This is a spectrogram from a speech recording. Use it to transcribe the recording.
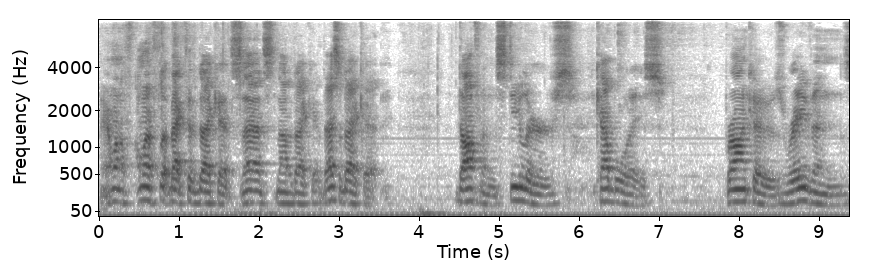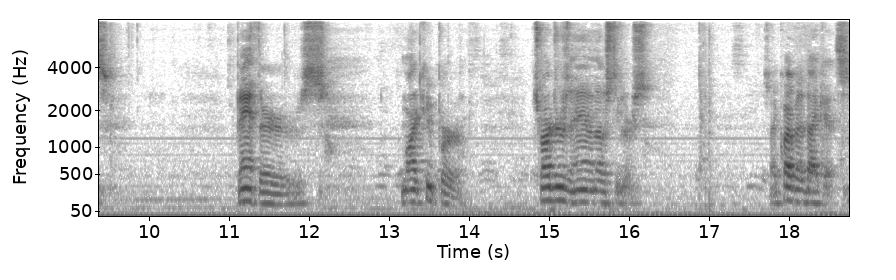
Here, I'm gonna I'm gonna flip back to the die cuts. That's not a die cut. That's a die cut. Dolphins, Steelers, Cowboys, Broncos, Ravens, Panthers, Mark Cooper, Chargers, and another Steelers. So quite a bit of die cuts.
